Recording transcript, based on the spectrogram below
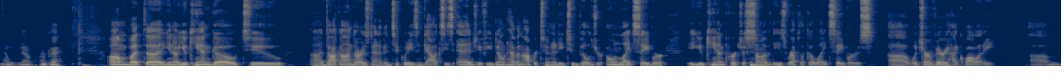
Nope. You- no, okay. Um, but uh, you know, you can go to uh, Dok-Ondar's Den of Antiquities and Galaxy's Edge. If you don't have an opportunity to build your own lightsaber, you can purchase some of these replica lightsabers, uh, which are very high quality um,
